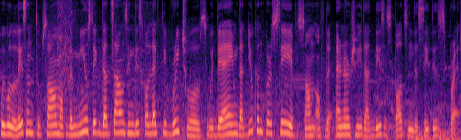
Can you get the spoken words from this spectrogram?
We will listen to some of the music that sounds in these collective rituals with the aim that you can perceive some of the energy that these spots in the city spread.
